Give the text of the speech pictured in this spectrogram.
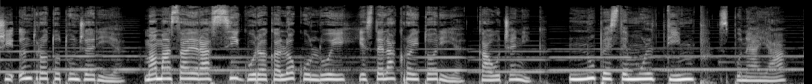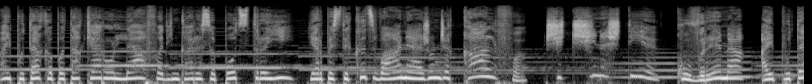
și într-o tutungerie. Mama sa era sigură că locul lui este la croitorie, ca ucenic. Nu peste mult timp, spunea ea, ai putea căpăta chiar o leafă din care să poți trăi, iar peste câțiva ani ai ajunge calfă. Și cine știe, cu vremea ai putea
